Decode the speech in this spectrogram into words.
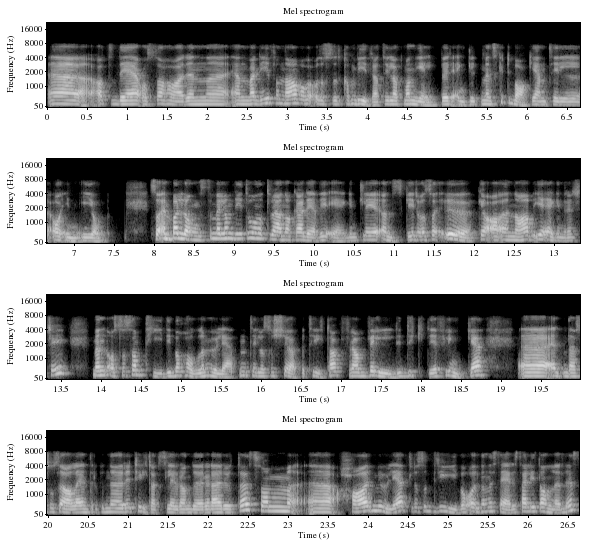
at det også har en, en, verdi for Nav, og også kan bidra til at man hjelper enkeltmennesker tilbake igjen til og inn i jobb. Så en balanse mellom de to tror jeg nok er det vi egentlig ønsker. Å øke Nav i egen regi, men også samtidig beholde muligheten til å kjøpe tiltak fra veldig dyktige, flinke, eh, enten det er sosiale entreprenører, tiltaksleverandører der ute, som eh, har mulighet til å drive og organisere seg litt annerledes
